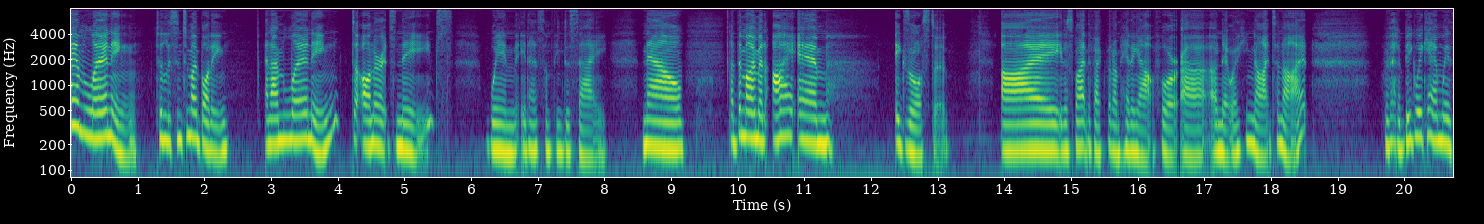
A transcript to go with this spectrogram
am learning to listen to my body and I'm learning to honor its needs when it has something to say. Now, at the moment, I am exhausted. I, despite the fact that I'm heading out for uh, a networking night tonight, we've had a big weekend with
